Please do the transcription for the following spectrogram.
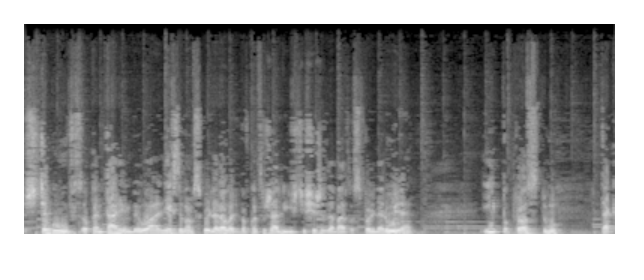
szczegółów z opętaniem było, ale nie chcę wam spoilerować, bo w końcu żaliliście się, że za bardzo spoileruję. I po prostu tak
